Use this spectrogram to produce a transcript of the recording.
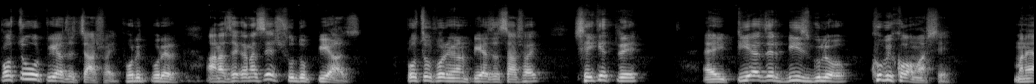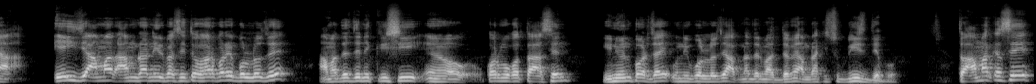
প্রচুর পেঁয়াজের চাষ হয়। ফরিদপুরের আনাচে কানাচে শুধু পেঁয়াজ। প্রচুর পরিমাণ পেঁয়াজের চাষ হয়। সেই ক্ষেত্রে এই পেঁয়াজের বীজগুলো খুবই কম আসে। মানে এই যে আমার, আমরা নির্বাচিত হওয়ার পরে বলল যে, আমাদের যিনি কৃষি কর্মকর্তা আছেন, ইউনিয়ন পর্যায়ে, উনি বলল যে, আপনাদের মাধ্যমে আমরা কিছু বীজ দেব। তো আমার কাছে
